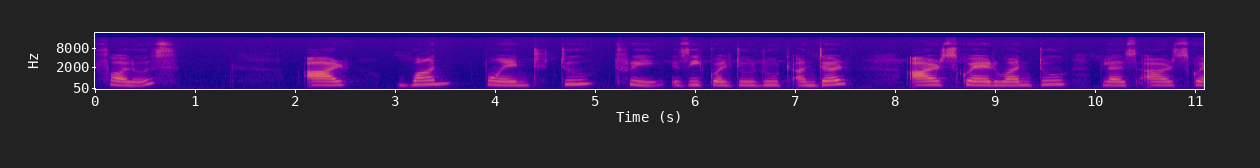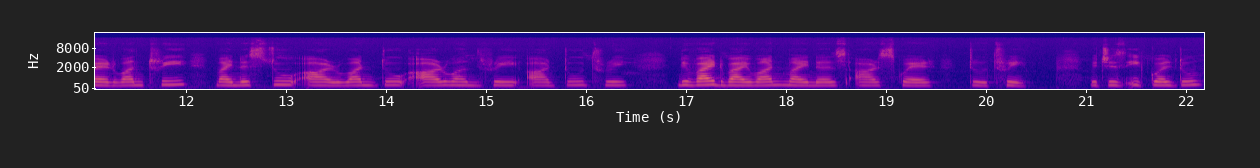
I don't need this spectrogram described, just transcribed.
follows R 1.23 is equal to root under R square 1 2 plus R square 1 3 minus 2 R 1 2 R 1 3 R 2 3 divide by 1 minus R square 2 3 which is equal to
